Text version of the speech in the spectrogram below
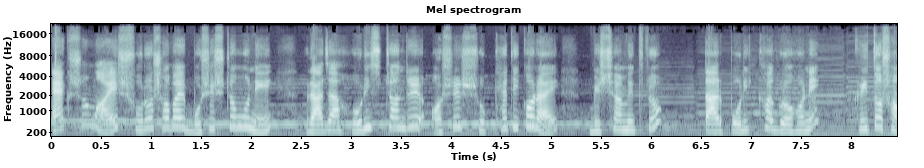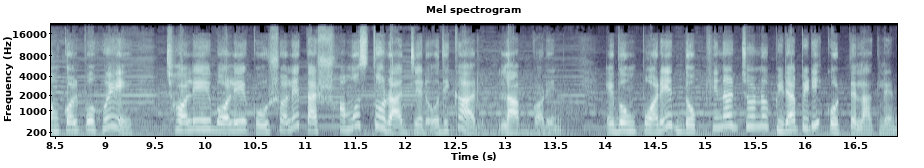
এক সময় সুরসভায় বশিষ্ঠ মুনি রাজা হরিশ্চন্দ্রের অশেষ সুখ্যাতি করায় বিশ্বামিত্র তার পরীক্ষা গ্রহণে কৃত সংকল্প হয়ে ছলে, বলে, কৌশলে তার সমস্ত রাজ্যের অধিকার লাভ করেন এবং পরে দক্ষিণার জন্য পীড়াপিড়ি করতে লাগলেন।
